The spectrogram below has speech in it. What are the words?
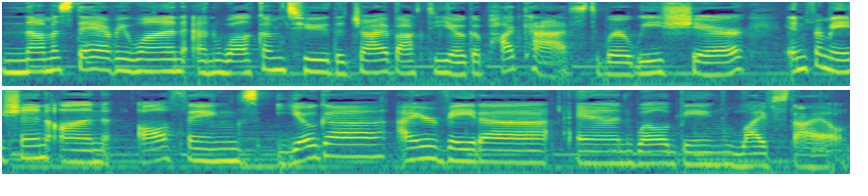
Namaste, everyone, and welcome to the Jai Bhakti Yoga podcast, where we share information on all things yoga, Ayurveda, and well being lifestyle.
